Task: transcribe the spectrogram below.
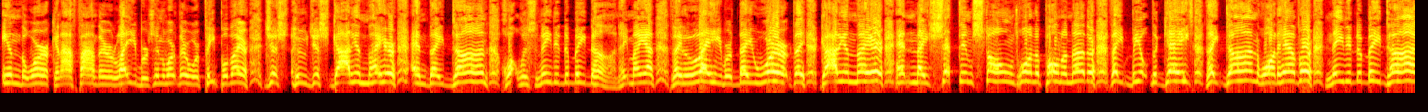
in the work and I find there are laborers in the work. There were people there just who just got in there and they done what was needed to be done. Amen. They labored, they worked, they got in there and they set them stones one upon another. They built the gates. They done whatever needed to be done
